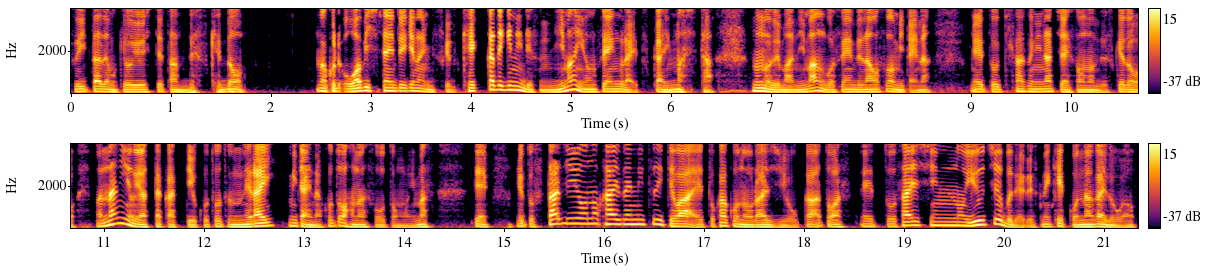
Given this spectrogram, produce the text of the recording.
ツイッターでも共有してたんですけど、まあこれお詫びしないといけないんですけど、結果的にですね、2万4千円ぐらい使いました。なのでまあ2万5千円で直そうみたいな、えっ、ー、と、企画になっちゃいそうなんですけど、まあ何をやったかっていうことと狙いみたいなことを話そうと思います。で、えっ、ー、と、スタジオの改善については、えっ、ー、と、過去のラジオか、あとは、えっ、と、最新の YouTube でですね、結構長い動画を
